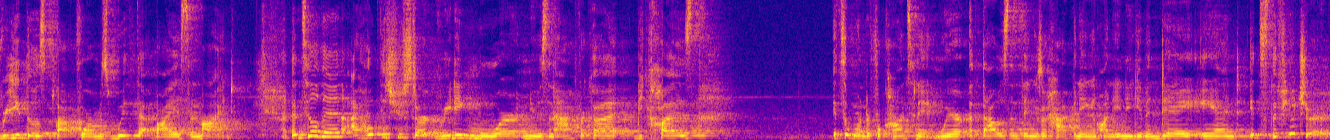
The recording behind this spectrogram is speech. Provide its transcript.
read those platforms with that bias in mind. Until then, I hope that you start reading more news in Africa because it's a wonderful continent where a thousand things are happening on any given day and it's the future.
